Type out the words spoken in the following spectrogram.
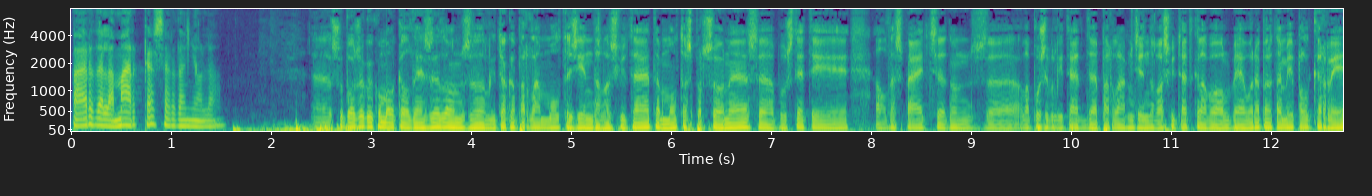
part de la marca Cerdanyola. Eh, suposo que com a alcaldessa doncs, eh, li toca parlar amb molta gent de la ciutat, amb moltes persones. Eh, vostè té al despatx eh, doncs, la possibilitat de parlar amb gent de la ciutat que la vol veure, però també pel carrer,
